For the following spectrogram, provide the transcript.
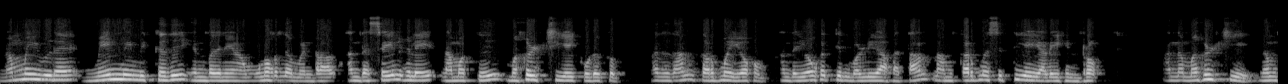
நம்மை விட மேன்மை மிக்கது என்பதனை நாம் உணர்ந்தோம் என்றால் அந்த செயல்களே நமக்கு மகிழ்ச்சியை கொடுக்கும். அதுதான் கர்ம யோகம். அந்த யோகத்தின் வழியாகத்தான் நாம் கர்ம சித்தியை அடைகின்றோம். அந்த மகிழ்ச்சியை நம்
